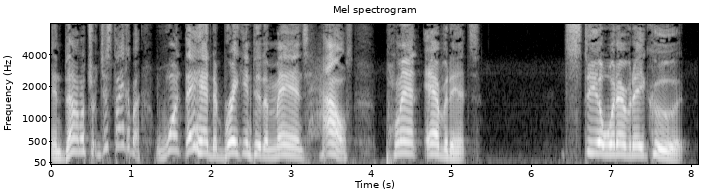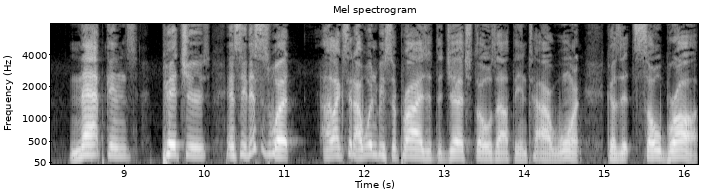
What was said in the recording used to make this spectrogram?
And Donald Trump, just think about one. They had to break into the man's house, plant evidence, steal whatever they could, napkins, pictures, and see. This is what, I like I said, I wouldn't be surprised if the judge throws out the entire warrant because it's so broad.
